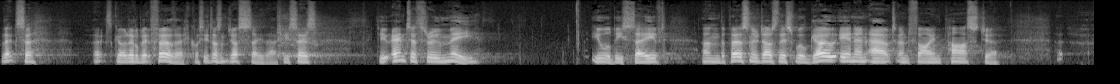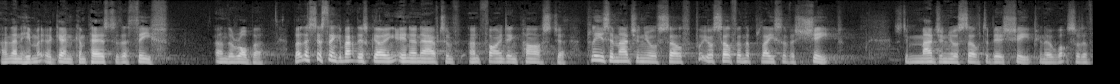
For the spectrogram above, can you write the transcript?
Let's, uh, let's go a little bit further, because he doesn't just say that. He says, If you enter through me, you will be saved, and the person who does this will go in and out and find pasture. And then he again compares to the thief and the robber. But let's just think about this going in and out and, and finding pasture. Please imagine yourself, put yourself in the place of a sheep. Just imagine yourself to be a sheep. You know, what sort of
